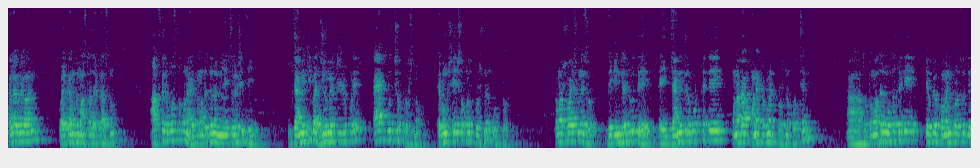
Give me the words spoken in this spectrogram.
হ্যালো এভরিওয়ান ওয়েলকাম টু মাস্টারদের ক্লাসরুম আজকের উপস্থাপনায় তোমাদের জন্য নিয়ে চলে এসেছি জ্যামিতি বা জিওমেট্রির উপরে এক গুচ্ছ প্রশ্ন এবং সেই সকল প্রশ্নের উত্তর। তোমরা সবাই শুনেছো যে ইন্টারভিউতে এই জ্যামিতির উপর থেকে ওনারা অনেক রকমের প্রশ্ন করছেন। তো তোমাদের মধ্যে থেকে কেউ কেউ কমেন্ট করেছ যে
